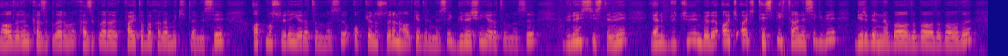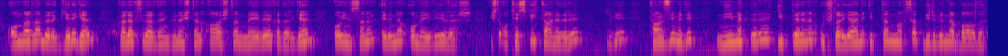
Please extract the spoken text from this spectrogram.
dağların kazıkları, kazıklarak fay tabakalarını kitlemesi, atmosferin yaratılması, okyanusların halk edilmesi, güneşin yaratılması, güneş sistemi yani bütün böyle aç aç tesbih tanesi gibi birbirine bağlı bağlı bağlı. Onlardan böyle geri gel galaksilerden, güneşten, ağaçtan, meyveye kadar gel o insanın eline o meyveyi ver. İşte o tesbih taneleri gibi tanzim edip nimetlerinin iplerinin uçları yani ipten maksat birbirine bağlı.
